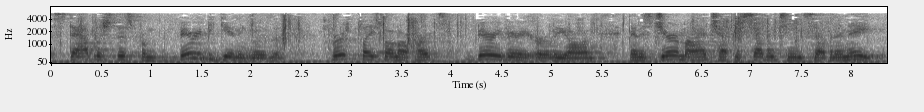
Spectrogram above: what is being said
established this from the very beginning. It was a verse placed on our hearts very, very early on, and it's Jeremiah chapter 17, 7 and 8.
